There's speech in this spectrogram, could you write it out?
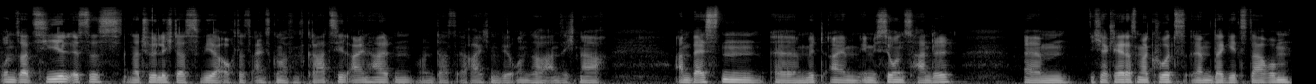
Unser Ziel ist es natürlich, dass wir auch das 1,5 Grad Ziel einhalten und das erreichen wir unserer Ansicht nach am besten äh, mit einem Emissionshandel. Ähm, ich erkläre das mal kurz. Ähm, da geht es darum,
